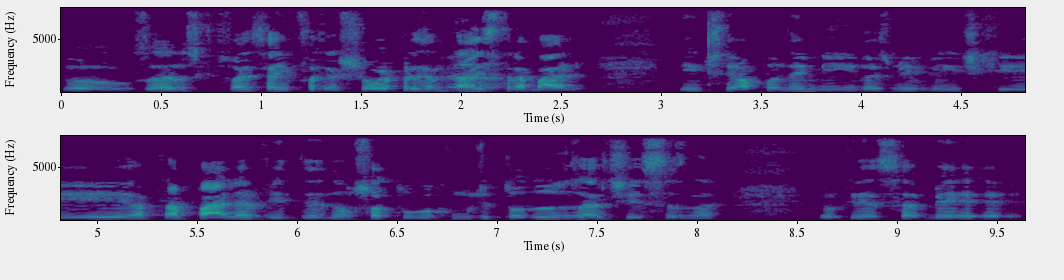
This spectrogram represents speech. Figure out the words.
os anos que tu vai sair fazer show e apresentar uhum. esse trabalho. E a gente tem uma pandemia em 2020 que atrapalha a vida não só tua, como de todos os artistas, né? Eu queria saber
